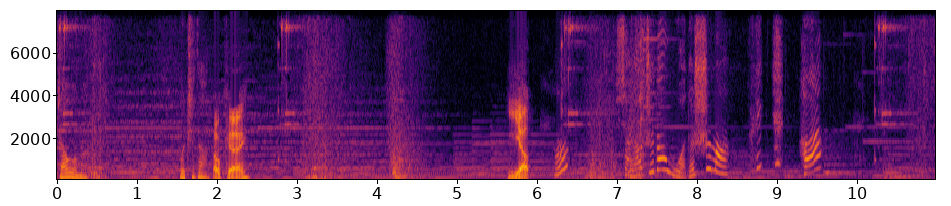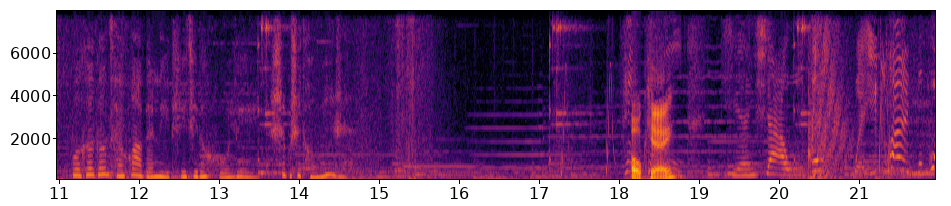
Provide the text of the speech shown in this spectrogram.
找我吗？我知道了。Okay. Yep. 嗯想要知道我的事吗？好啊，我和刚才话本里提及的狐狸是不是同一人？Okay. 天下武功，唯快不破。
